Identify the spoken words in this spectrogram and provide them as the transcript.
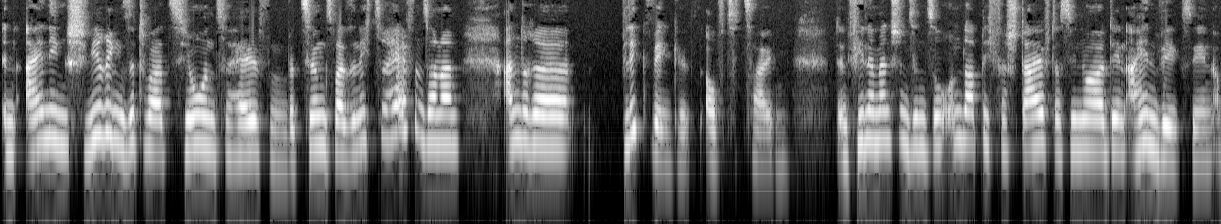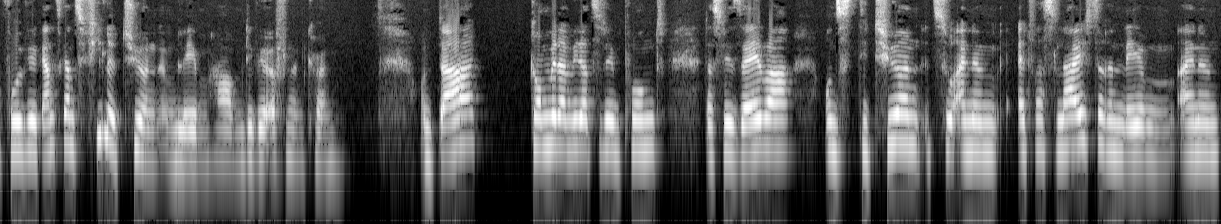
in einigen schwierigen Situationen zu helfen, beziehungsweise nicht zu helfen, sondern andere Blickwinkel aufzuzeigen. Denn viele Menschen sind so unglaublich versteift, dass sie nur den einen Weg sehen, obwohl wir ganz, ganz viele Türen im Leben haben, die wir öffnen können. Und da kommen wir dann wieder zu dem Punkt, dass wir selber uns die Türen zu einem etwas leichteren Leben, einem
